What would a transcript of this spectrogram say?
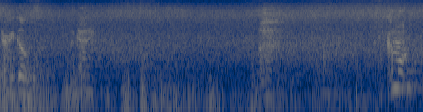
There he goes. I got him. Come on.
